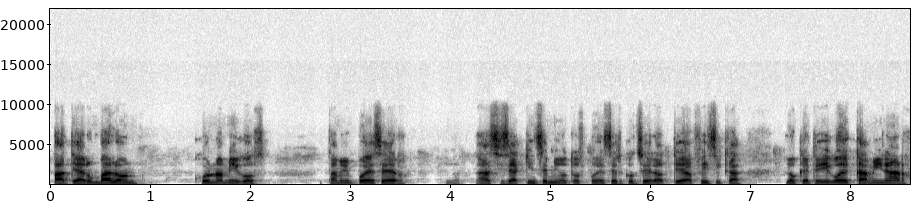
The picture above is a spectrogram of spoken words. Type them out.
patear un balón con amigos, también puede ser, así sea 15 minutos, puede ser considerado actividad física. Lo que te digo de caminar,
